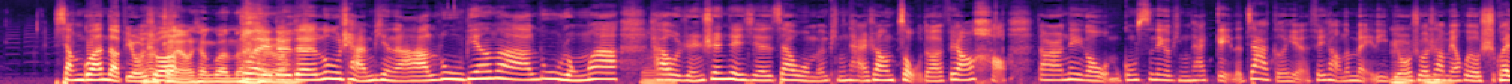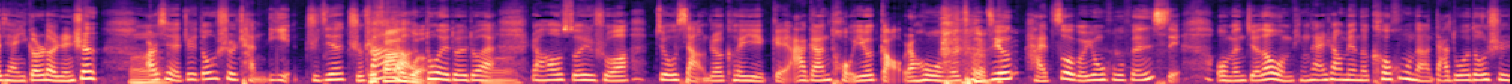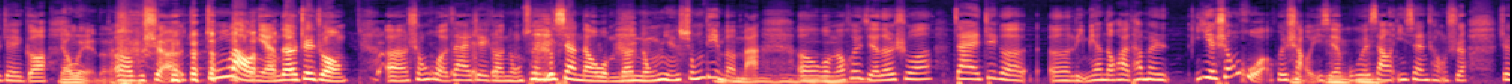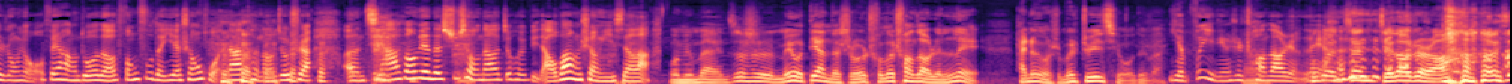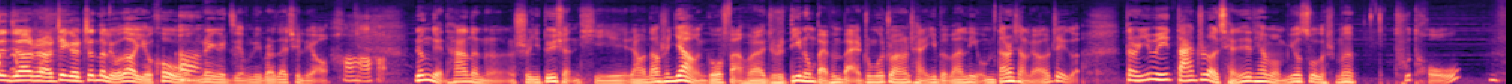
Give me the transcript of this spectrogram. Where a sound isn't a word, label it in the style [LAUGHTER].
相关的，比如说。啊壮阳相关的，对对，对，[LAUGHS] 鹿产品啊、鹿鞭啊、鹿茸啊，嗯还有人参这些，在我们平台上走的非常好。当然，那个我们公司那个平台给的价格也非常的美丽，比如说嗯上面会有十块钱一根儿的人参，啊而且这都是产地直接直直发的。发对对对。嗯然后所以说就想着可以给阿甘投一个稿，然后我们曾经还做过用户分析，我们觉得我们平台上面的客户呢，大多都是这个阳痿的，呃，不是中老年的这种，呃，生活在这个农村一线的我们的农民兄弟们吧，呃，我们会觉得说，在这个呃里面的话，他们。夜生活会少一些，嗯嗯不会像一线城市这种有非常多的丰富的夜生活，那可能就是，[LAUGHS] 嗯、其他方面的需求呢就会比较旺盛一些了。我明白，就是没有电的时候，除了创造人类，还能有什么追求，对吧？也不一定是创造人不过先截到这儿啊，[LAUGHS] 先截到这儿，这个真的留到以后我们嗯那个节目里边再去聊。好好好，扔给他的呢是一堆选题，然后当时样给我返回来就是低能百分百，中国壮阳产业一本万利。我们当时想聊聊这个，但是因为大家知道前些天嘛，我们又做了什么秃头，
